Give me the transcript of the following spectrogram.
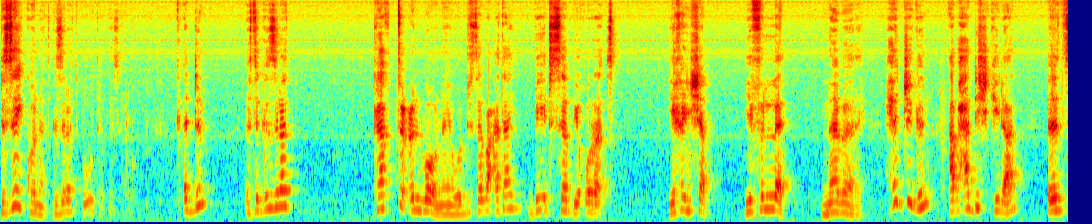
ብዘይኮነት ግዝረት ብኡ ተገዘልኩም ቅድም እቲ ግዝረት ካብቲ ዕልቦ ናይ ወዲ ተባዕታይ ብኢድ ሰብ ይቁረፅ ይኽንሸብ ይፍለ ነበረ። ሕጂ ግን ኣብ ሓድሽ ኪዳን እቲ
